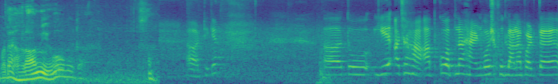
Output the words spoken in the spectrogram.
बड़ा हरामी हो बेटा। ठीक है। तो ये अच्छा हाँ आपको अपना हैंड वॉश खुद लाना पड़ता है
